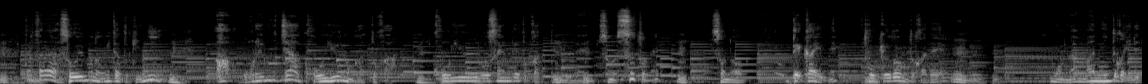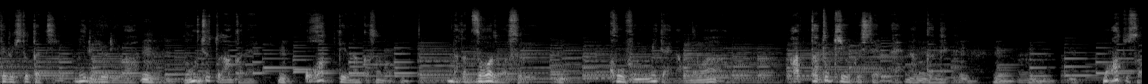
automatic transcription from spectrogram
うん。だからそういうものを見たときに、うん。あ、俺もじゃあこういうのがとか、うん、こういう路線でとかっていうね、うん。そのスッとね、うん。その、でかいね、東京ドームとかで。もう何万人とか入れてる人たち見るよりは、うん。もうちょっとなんかね、おっていうなんかその、なんかゾワゾワする興奮みたいなものはあったと記憶してるね、なんかね。うん。うん。もうあとさ、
